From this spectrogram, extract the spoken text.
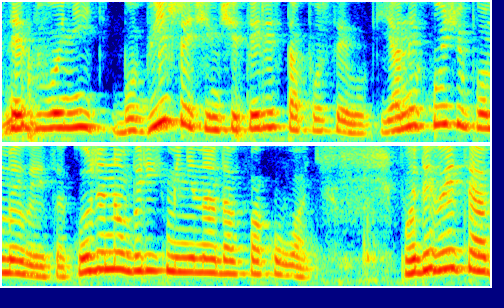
не дзвоніть, бо більше, ніж 400 посилок. Я не хочу помилитися. Кожен оберіг мені треба впакувати. Подивіться,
